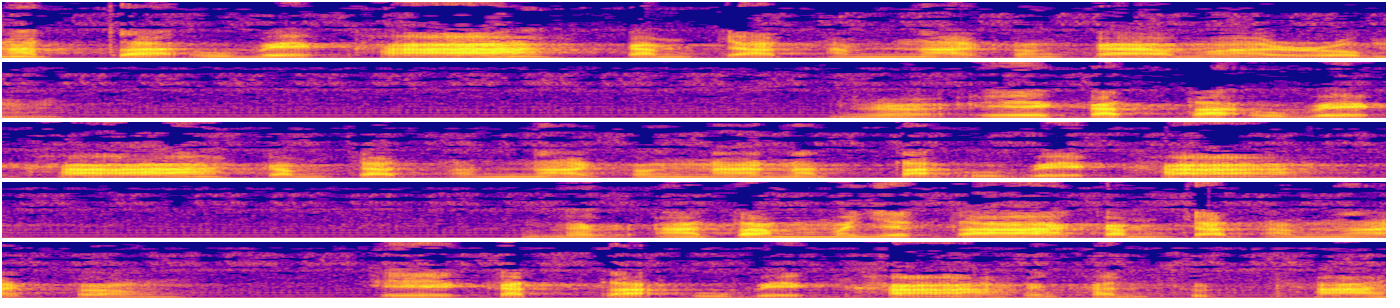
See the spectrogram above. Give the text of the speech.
นัตตะอุเบกขากำจัดอำนาจของกามารมณ์ เอกัตตะอุเบกขากำจัดอำนาจของนานัตตะอุเบกขาแล้วอาตมมยตากำจัดอำนาจของ เอกัตตะอุเบกขาเป็นขั้นสุดท้าย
